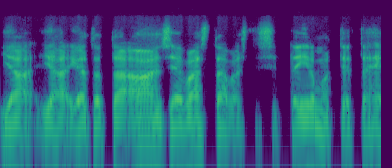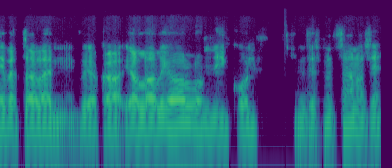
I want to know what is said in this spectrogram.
ja, ja, ja tota, ANC vastaavasti sitten ilmoitti, että he eivät ole, niin joka, jolla oli ollut, niin kuin, miten mä sanoisin,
